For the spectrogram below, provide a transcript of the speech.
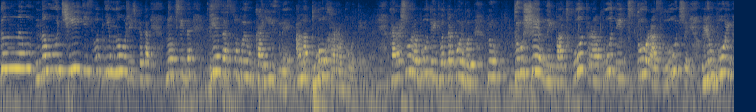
Да научитесь вот немножечко, да, но всегда без особой укоризны. Она плохо работает. Хорошо работает вот такой вот, ну, душевный подход работает в сто раз лучше любой,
